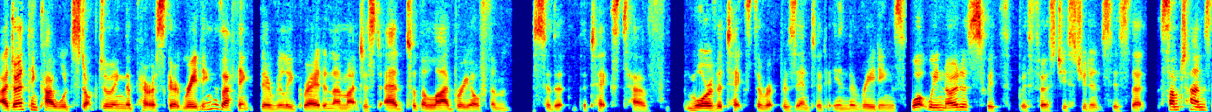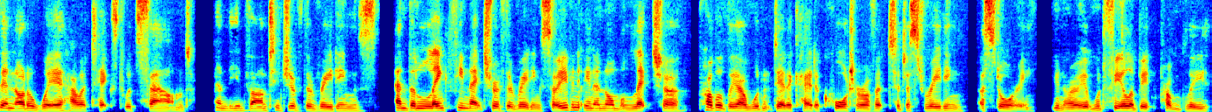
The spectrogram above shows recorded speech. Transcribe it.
I don't think i would stop doing the periscope readings i think they're really great and i might just add to the library of them so that the texts have more of the texts are represented in the readings. What we notice with, with first year students is that sometimes they're not aware how a text would sound and the advantage of the readings and the lengthy nature of the reading. So even in a normal lecture, probably I wouldn't dedicate a quarter of it to just reading a story. You know, it would feel a bit probably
